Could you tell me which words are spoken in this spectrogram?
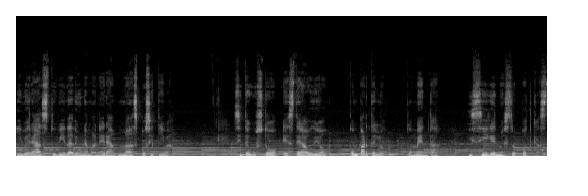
y verás tu vida de una manera más positiva. Si te gustó este audio, compártelo, comenta y sigue nuestro podcast.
